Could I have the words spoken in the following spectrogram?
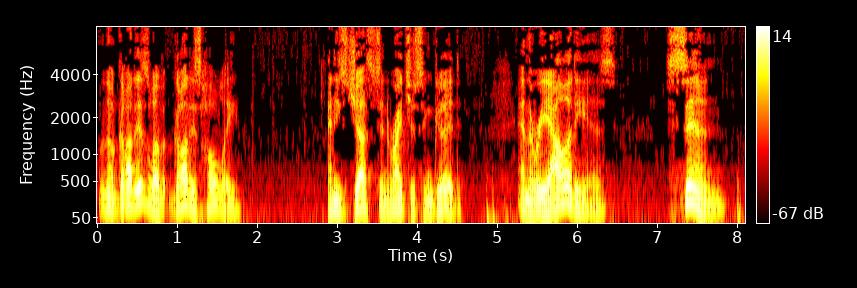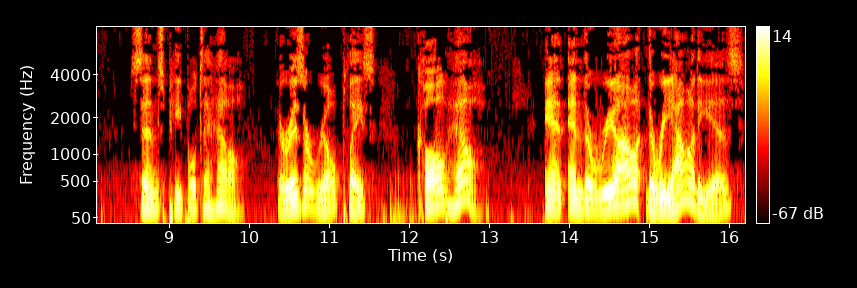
Well, no, God is love. God is holy. And He's just and righteous and good. And the reality is, sin sends people to hell. There is a real place called hell. And and the real the reality is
